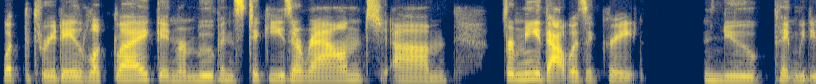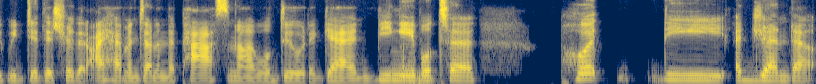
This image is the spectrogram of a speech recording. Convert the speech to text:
what the three days looked like and removing stickies around. Um, for me, that was a great new thing we did, we did this year that I haven't done in the past, and I will do it again. Being mm-hmm. able to put the agenda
